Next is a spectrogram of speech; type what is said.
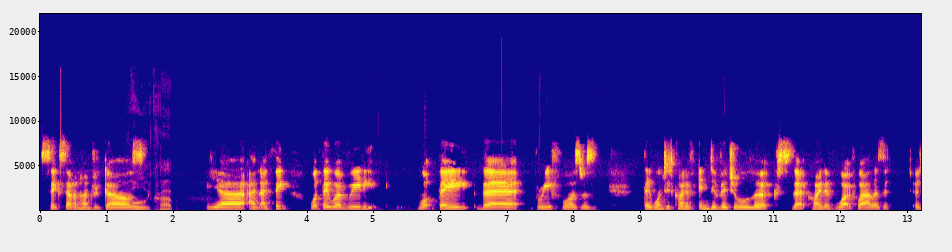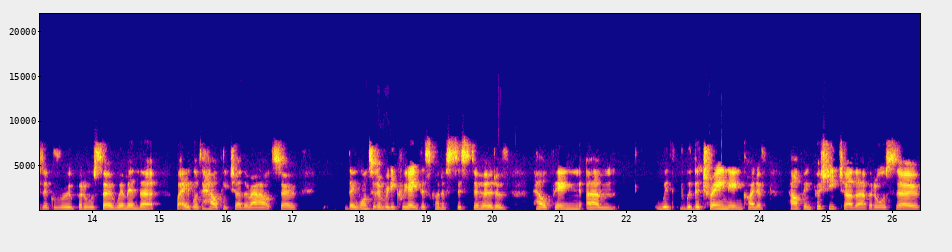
six, seven hundred girls. Holy crap. Yeah, and I think what they were really, what they their brief was was they wanted kind of individual looks that kind of worked well as a as a group, but also women that were able to help each other out. So they wanted to really create this kind of sisterhood of helping um, with with the training, kind of helping push each other, but also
